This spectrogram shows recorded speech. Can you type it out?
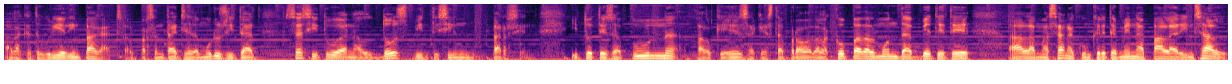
a la categoria d'impagats. El percentatge de morositat se situa en el 2,25%. I tot és a punt pel que és aquesta prova de la Copa del Món de BTT a la Massana, concretament a Palarinsal.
